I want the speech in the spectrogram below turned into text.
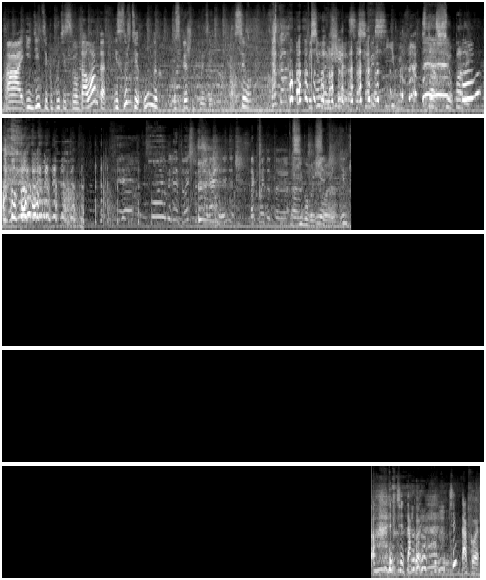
а идите по пути своего таланта и слушайте умных, успешных людей. Все. Спасибо большое. Спасибо. Спасибо. Стас, все, падай. Смешно, реально, такой этот... э, э, Спасибо большое. Нет, Чуть такое. Чуть такое.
